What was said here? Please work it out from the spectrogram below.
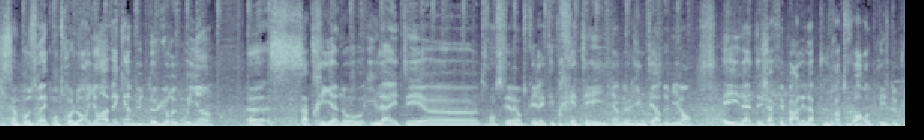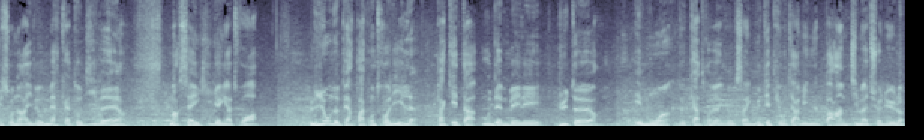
qui s'imposerait contre Lorient avec un but de l'Uruguayen Euh, Satriano, il a été euh, transféré, en tout cas il a été prêté, il vient de l'Inter de Milan et il a déjà fait parler la poudre à trois reprises depuis son arrivée au mercato d'hiver. Marseille qui gagne à 3. Lyon ne perd pas contre Lille. Paqueta ou Dembélé, buteur et moins de 4,5 buts. Et puis on termine par un petit match nul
